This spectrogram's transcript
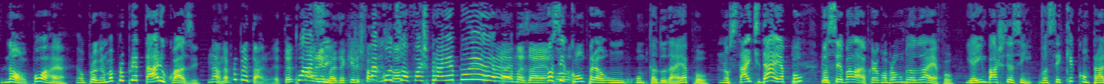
Não, porra, é um programa proprietário quase. Não, não é proprietário. É Quase. mas é que eles fazem Mas quando só- só faz pra Apple, é... É, mas a Apple- Você compra um computador da Apple, no site da Apple, você vai lá, eu quero comprar um computador da Apple. E aí embaixo diz assim, você quer comprar a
